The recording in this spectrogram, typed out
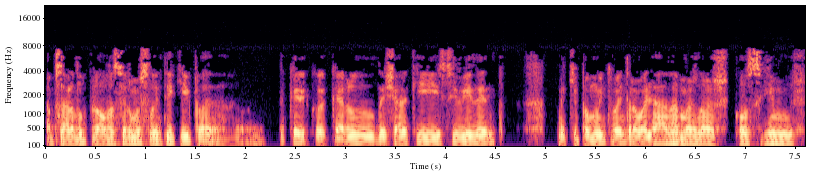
apesar do Penalva ser uma excelente equipa. Quero deixar aqui isso evidente uma equipa muito bem trabalhada, mas nós conseguimos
